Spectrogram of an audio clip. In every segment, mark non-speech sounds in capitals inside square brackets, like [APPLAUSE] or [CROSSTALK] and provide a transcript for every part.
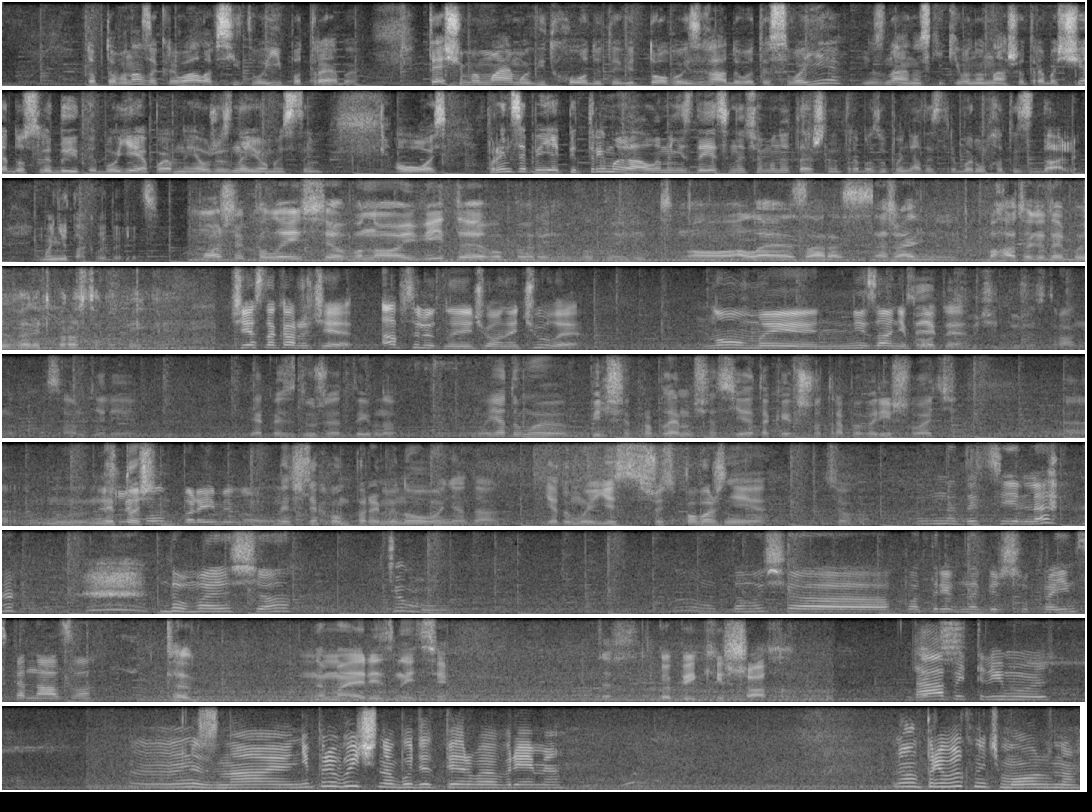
Тобто вона закривала всі твої потреби. Те, що ми маємо відходити від того і згадувати своє, не знаю наскільки воно наше, треба ще дослідити, бо є певне, я вже знайомий з цим. Ось, в принципі, я підтримую, але мені здається, на цьому не теж не треба зупинятись, треба рухатись далі. Мені так видається. Може, колись воно і війде в обері- оберіт, ну але зараз, на жаль, ні. Багато людей буде говорити просто копійки. Чесно кажучи, абсолютно нічого не чули. Ну, ми ні за, ні Це проти. якось звучить дуже странно, на самом деле. Якось дуже дивно. Ну я думаю, більше проблем зараз є таких, що треба вирішувати. е, Ну, не, точ... перейменовувати. не шляхом перейменовування, да. Я думаю, є щось поважніше цього. недоцільне. Думаю, що Чому? ну, тому що потрібна більш українська назва. Та немає різниці. Копійки шах. Да, підтримую. Не знаю, непривычно будет первое время. Ну, привыкнуть можно.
